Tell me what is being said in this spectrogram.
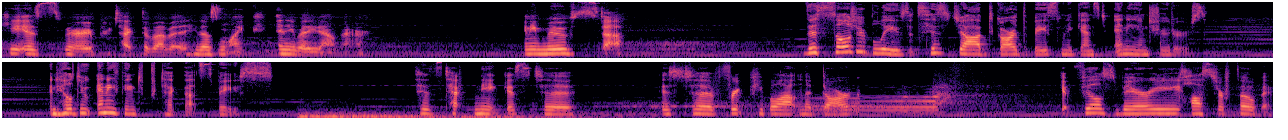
he is very protective of it. He doesn't like anybody down there. And he moves stuff. This soldier believes it's his job to guard the basement against any intruders. And he'll do anything to protect that space. His technique is to is to freak people out in the dark. It feels very claustrophobic,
